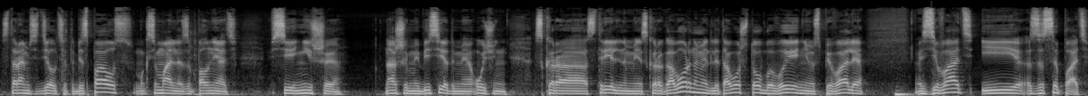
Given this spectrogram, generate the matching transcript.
Стараемся делать это без пауз, максимально заполнять все ниши нашими беседами очень скорострельными и скороговорными для того, чтобы вы не успевали зевать и засыпать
